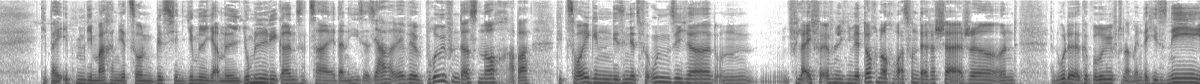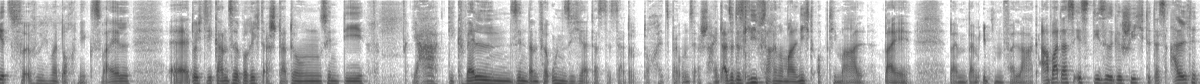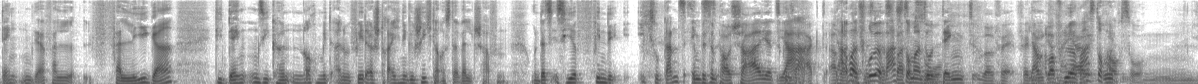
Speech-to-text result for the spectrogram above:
die bei Ippen, die machen jetzt so ein bisschen Jimmel, Jammel, Jummel die ganze Zeit. Dann hieß es, ja, wir prüfen das noch, aber die Zeuginnen, die sind jetzt verunsichert und vielleicht veröffentlichen wir doch noch was von der Recherche und dann wurde geprüft und am Ende hieß es, nee, jetzt veröffentlichen wir doch nichts, weil äh, durch die ganze Berichterstattung sind die, ja, die Quellen sind dann verunsichert, dass das da doch jetzt bei uns erscheint. Also das lief, sagen wir mal, nicht optimal bei, beim, beim Ippen Verlag. Aber das ist diese Geschichte, das alte Denken der Ver Verleger, die denken, sie könnten noch mit einem Federstreich eine Geschichte aus der Welt schaffen. Und das ist hier, finde ich, so ganz... Ist ein bisschen pauschal jetzt ja, gesagt. Aber, ja, aber früher war es doch man so. denkt über Verleger. Ja, aber früher war es doch auch so.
